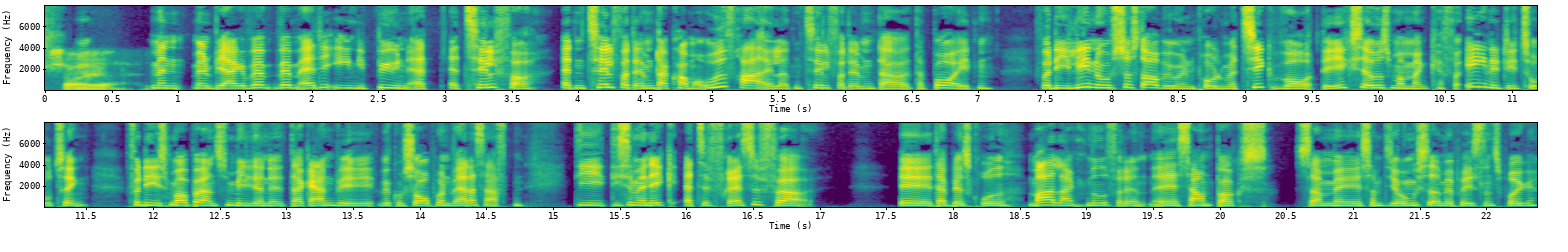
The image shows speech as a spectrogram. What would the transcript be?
Så, øh... men, men Bjarke, hvem, hvem er det egentlig byen er, er til for? Er den til for dem, der kommer udefra, eller er den til for dem, der, der bor i den? Fordi lige nu, så står vi jo i en problematik, hvor det ikke ser ud, som om man kan forene de to ting. Fordi småbørnsfamilierne, der gerne vil, vil kunne sove på en hverdagsaften, de, de simpelthen ikke er tilfredse, før øh, der bliver skruet meget langt ned for den øh, soundbox, som, øh, som de unge sidder med på Islands Brygge.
